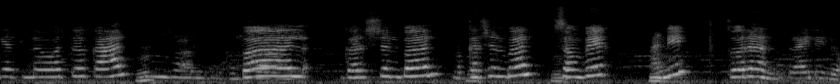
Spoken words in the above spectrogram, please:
घेतलं होतं काल? बल घर्षण बल घर्षण बल संवेग आणि त्वरण राहिलेलं.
